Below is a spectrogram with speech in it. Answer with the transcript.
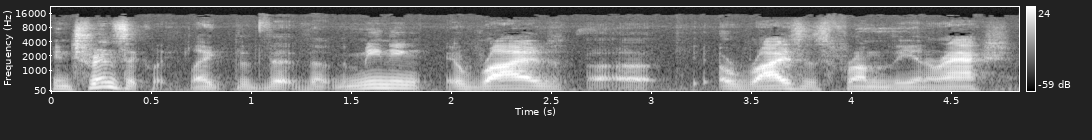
intrinsically. Like the, the, the meaning arrives, uh, arises from the interaction.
